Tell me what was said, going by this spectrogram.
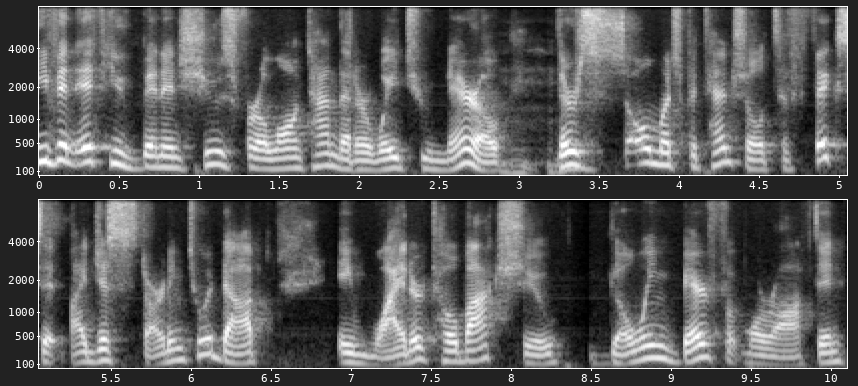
even if you've been in shoes for a long time that are way too narrow, mm-hmm. there's so much potential to fix it by just starting to adopt a wider toe box shoe, going barefoot more often.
